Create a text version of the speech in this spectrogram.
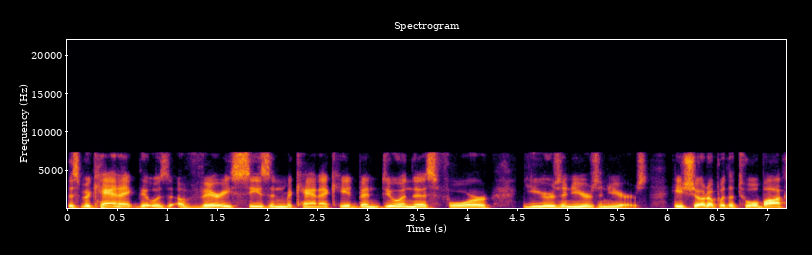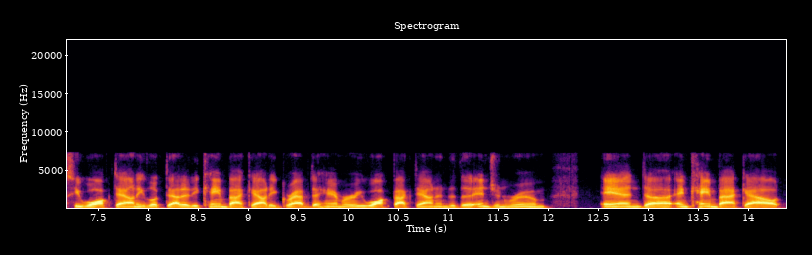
this mechanic that was a very seasoned mechanic. He had been doing this for years and years and years. He showed up with a toolbox. He walked down. He looked at it. He came back out. He grabbed a hammer. He walked back down into the engine room, and uh, and came back out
